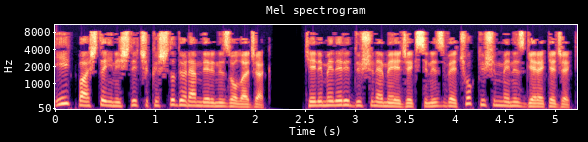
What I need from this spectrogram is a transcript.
İlk başta inişli çıkışlı dönemleriniz olacak. Kelimeleri düşünemeyeceksiniz ve çok düşünmeniz gerekecek.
